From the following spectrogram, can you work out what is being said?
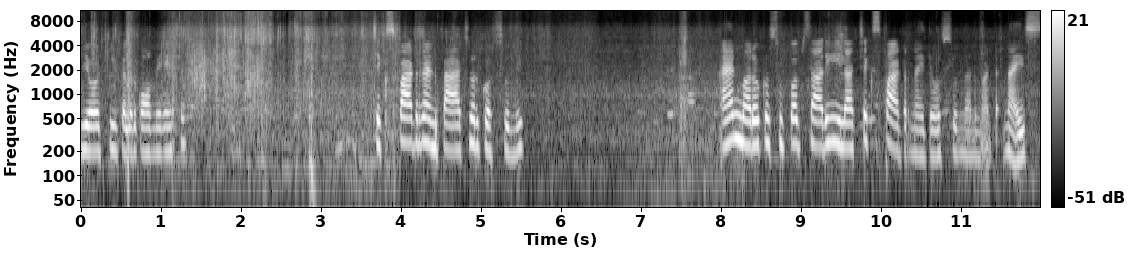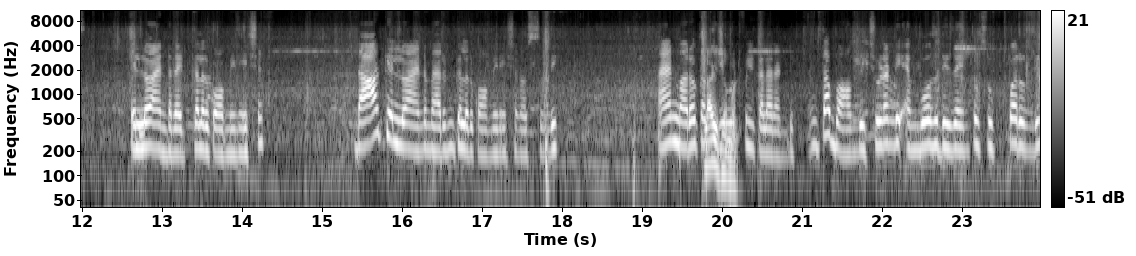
beautiful colour combination checks pattern and patch work వస్తుంది. అండ్ మరొక సూపర్ సారీ ఇలా చెక్స్ ప్యాటర్న్ అయితే వస్తుంది అనమాట nice yellow and red colour combination dark yellow and maroon colour combination వస్తుంది. అండ్ మరొక. బ్యూటిఫుల్ కలర్ అండి. ఎంత బాగుంది. చూడండి ఎంబోజ్ డిజైన్తో సూపర్ ఉంది.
